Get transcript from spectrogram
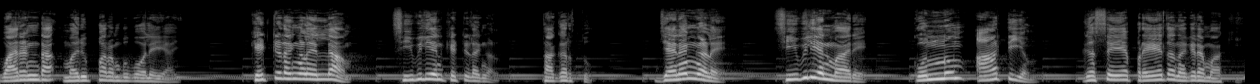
വരണ്ട മരുപ്പറമ്പ് പോലെയായി. കെട്ടിടങ്ങളെല്ലാം സിവിലിയൻ കെട്ടിടങ്ങൾ തകർത്തു. ജനങ്ങളെ സിവിലിയന്മാരെ കൊന്നും ആട്ടിയും ഗസയെ പ്രേത നഗരമാക്കി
